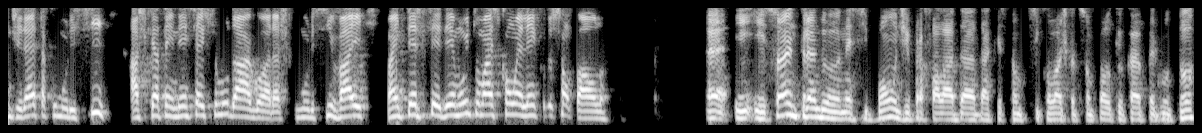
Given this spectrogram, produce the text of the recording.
direta com o Murici, acho que a tendência é isso mudar agora. Acho que o Murici vai, vai interceder muito mais com o elenco do São Paulo. É, e, e só entrando nesse bonde para falar da, da questão psicológica do São Paulo que o Caio perguntou,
